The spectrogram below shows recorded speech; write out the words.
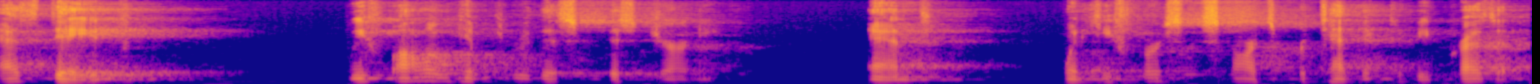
as Dave, we follow him through this, this journey. And when he first starts pretending to be president,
